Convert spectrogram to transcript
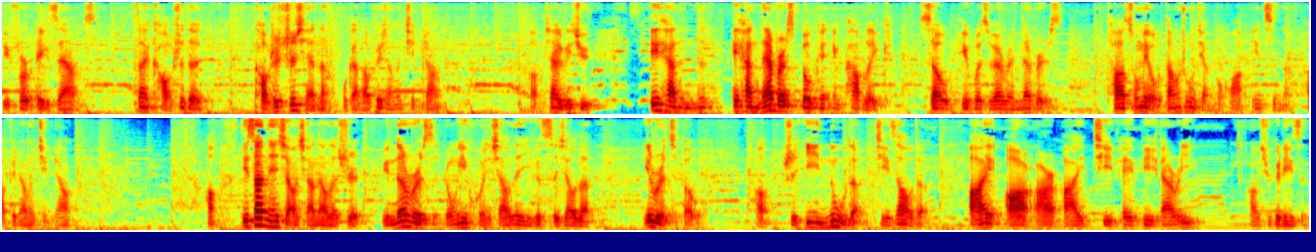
before exams。在考试的考试之前呢，我感到非常的紧张。好，下一个例句。He had he had never spoken in public, so he was very nervous. 他从没有当众讲过话，因此呢，他非常的紧张。好，第三点想要强调的是，与 nervous 容易混淆的一个词叫做 irritable。好，是易怒的、急躁的 I R R I T A B L E。好，举个例子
